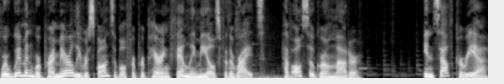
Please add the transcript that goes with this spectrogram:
where women were primarily responsible for preparing family meals for the rites, have also grown louder. In South Korea,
